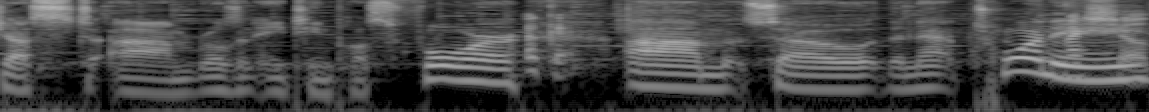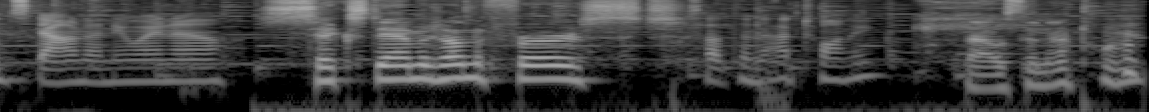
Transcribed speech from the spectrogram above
just um, rolls an 18 plus 4. Okay. Um, so the nat 20. My shield's down anyway now. Six damage on the first. Is that the nat 20? That was the nat 20.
